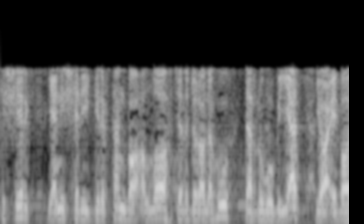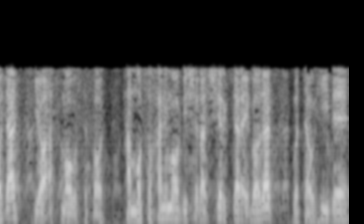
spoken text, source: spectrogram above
که شرک یعنی شریک گرفتن با الله جل جلاله در ربوبیت یا عبادت یا اسما و صفات. اما سخن ما بیشتر از شرک در عبادت و توحید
